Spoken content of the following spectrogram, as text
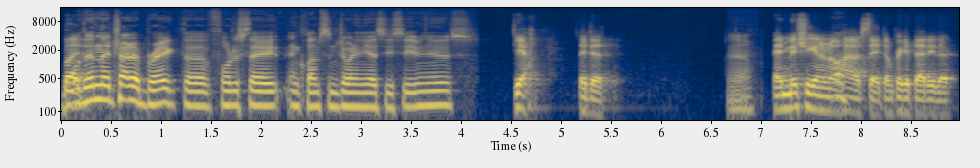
But well, didn't they try to break the Florida State and Clemson joining the SEC news? yeah, they did, Yeah. and Michigan and Oh. Ohio State. Don't forget that either.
